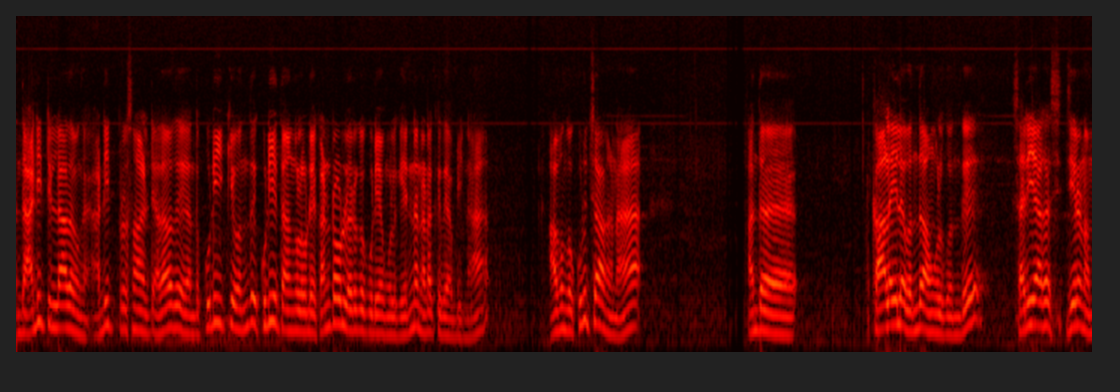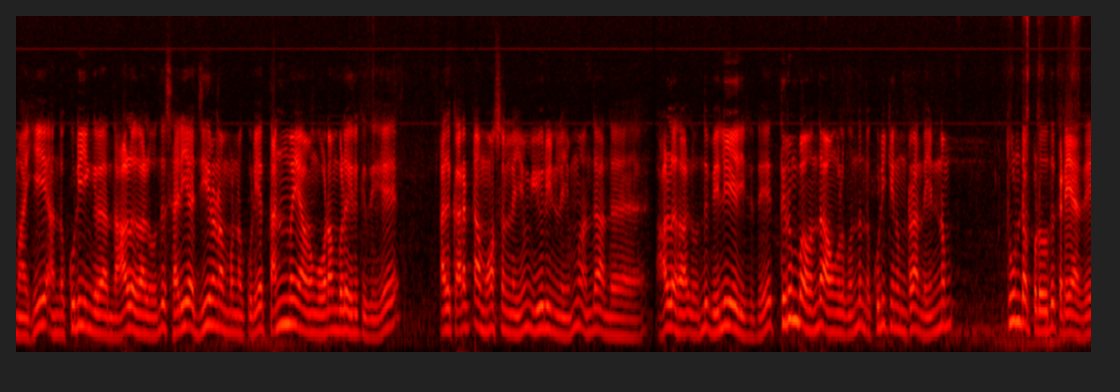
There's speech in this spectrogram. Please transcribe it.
அந்த அடிக்ட் இல்லாதவங்க அடிக்ட் பர்சனாலிட்டி அதாவது அந்த குடிக்கு வந்து குடியை தங்களுடைய கண்ட்ரோலில் இருக்கக்கூடியவங்களுக்கு என்ன நடக்குது அப்படின்னா அவங்க குடித்தாங்கன்னா அந்த காலையில் வந்து அவங்களுக்கு வந்து சரியாக ஜீரணமாகி அந்த குடிங்கிற அந்த ஆளுகால் வந்து சரியாக ஜீரணம் பண்ணக்கூடிய தன்மை அவங்க உடம்புல இருக்குது. அது கரெக்டாக மோஷன்லையும் யூரின்லையும் வந்து அந்த ஆளுகால் வந்து வெளியேறிடுது. திரும்ப வந்து அவங்களுக்கு வந்து அந்த குடிக்கணுன்ற அந்த எண்ணம் தூண்டப்படுவது கிடையாது.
